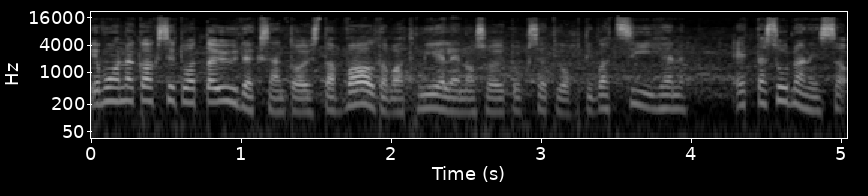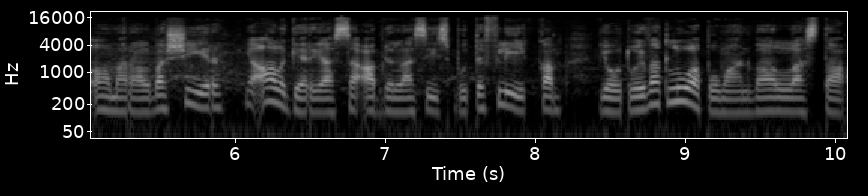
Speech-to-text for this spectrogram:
Ja vuonna 2019 valtavat mielenosoitukset johtivat siihen, että Sudanissa Omar al-Bashir ja Algeriassa Abdelaziz Bouteflika joutuivat luopumaan vallasta.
